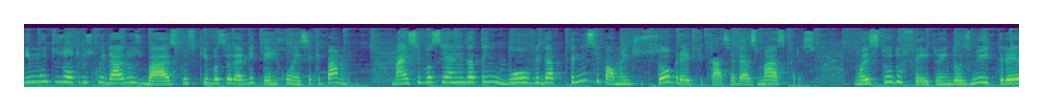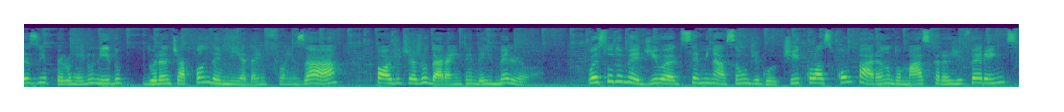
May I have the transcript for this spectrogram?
e muitos outros cuidados básicos que você deve ter com esse equipamento. Mas se você ainda tem dúvida, principalmente sobre a eficácia das máscaras, um estudo feito em 2013 pelo Reino Unido durante a pandemia da influenza A pode te ajudar a entender melhor. O estudo mediu a disseminação de gotículas comparando máscaras diferentes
